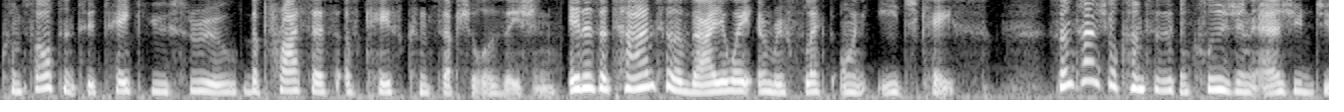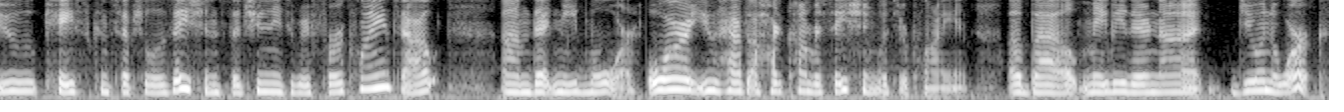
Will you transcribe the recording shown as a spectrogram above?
consultant to take you through the process of case conceptualization. It is a time to evaluate and reflect on each case. Sometimes you'll come to the conclusion as you do case conceptualizations that you need to refer clients out um, that need more. Or you have a hard conversation with your client about maybe they're not doing the work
